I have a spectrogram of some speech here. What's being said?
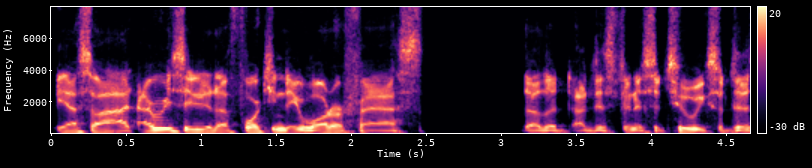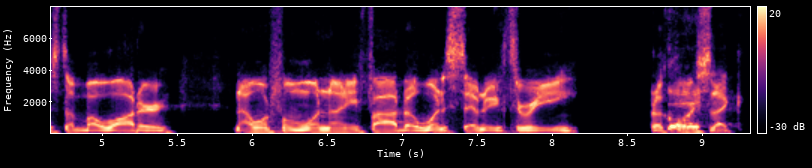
yeah. So I, I recently did a 14 day water fast. The other, I just finished a two weeks of just my water and I went from 195 to 173. But of course, like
